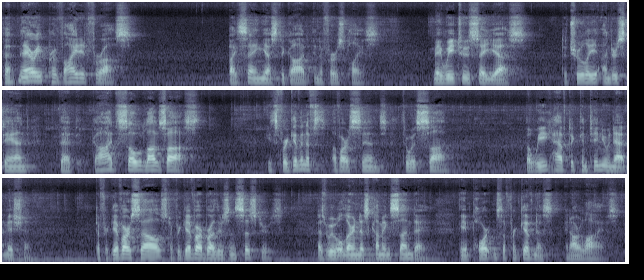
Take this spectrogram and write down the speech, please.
that Mary provided for us by saying yes to God in the first place. May we too say yes to truly understand that God so loves us. He's forgiven us of our sins through His Son. But we have to continue in that mission to forgive ourselves, to forgive our brothers and sisters, as we will learn this coming Sunday the importance of forgiveness in our lives.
